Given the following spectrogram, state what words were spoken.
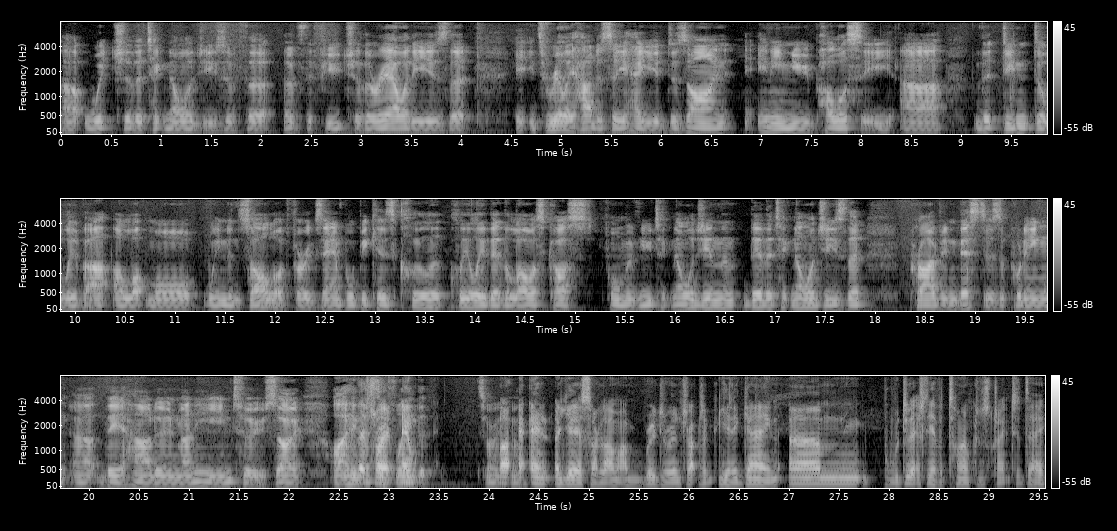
uh, which are the technologies of the of the future. The reality is that it's really hard to see how you design any new policy uh, that didn't deliver a lot more wind and solar, for example, because clearly, clearly they're the lowest cost form of new technology, and they're the technologies that private investors are putting uh, their hard-earned money into. So I think that's, that's right. definitely. And, the, sorry, uh, and uh, yeah, sorry, I'm, I'm rude to interrupt yet again. Um, we do actually have a time constraint today.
